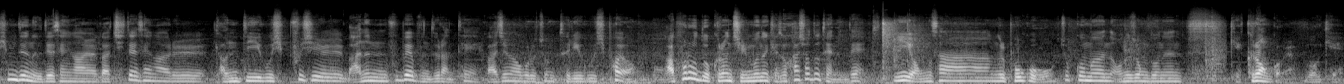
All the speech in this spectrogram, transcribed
힘든 의대 생활과 치대 생활을 견디고 싶으실 많은 후배분들한테 마지막으로 좀 드리고 싶어요. 앞으로도 그런 질문은 계속 하셔도 되는데 이 영상 을 보고 조금은 어느 정도는 그런 걸 뭐 이렇게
